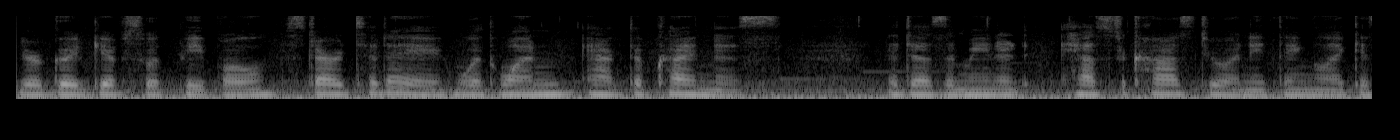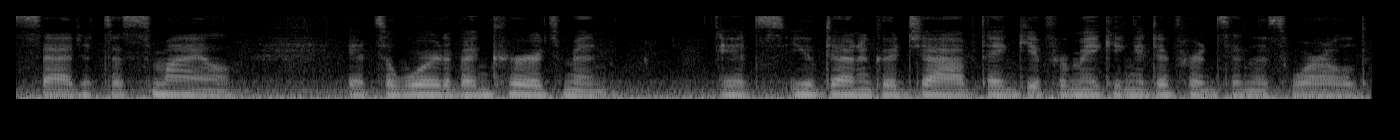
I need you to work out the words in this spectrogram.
your good gifts with people, start today with one act of kindness. It doesn't mean it has to cost you anything, like I said. It's a smile, it's a word of encouragement. It's you've done a good job. Thank you for making a difference in this world.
